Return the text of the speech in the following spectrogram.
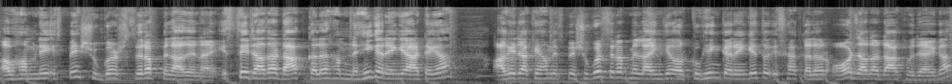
अब हमने इसमें शुगर सिरप मिला देना है। इससे ज़्यादा डार्क कलर हम नहीं करेंगे आटे का। आगे जाके हम इसमें शुगर सिरप मिलाएँगे और कुकिंग करेंगे तो इसका कलर और ज़्यादा डार्क हो जाएगा।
